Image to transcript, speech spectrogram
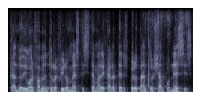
Cando digo alfabeto refiro a este sistema de caracteres, pero tanto os xaponeses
